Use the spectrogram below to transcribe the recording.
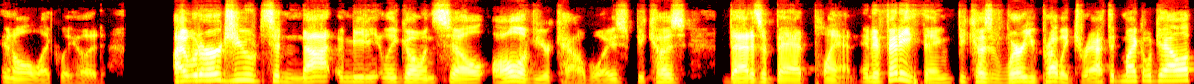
in all likelihood. I would urge you to not immediately go and sell all of your Cowboys because that is a bad plan. And if anything, because of where you probably drafted Michael Gallup,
